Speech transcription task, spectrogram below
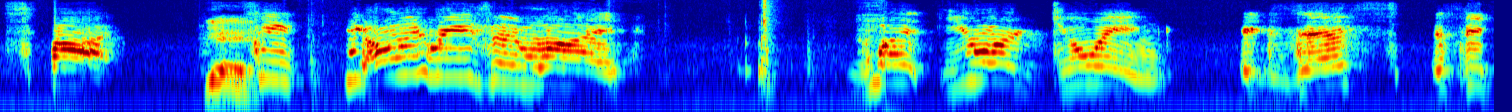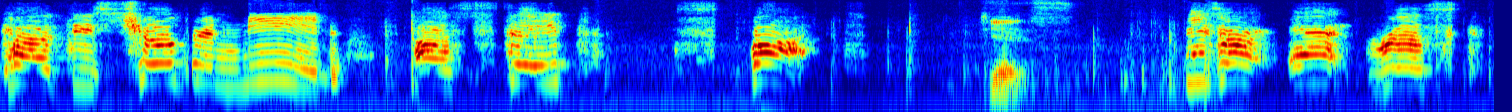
spot Yeah. See, the only reason why what you are doing exists is because these children need a safe spot. Yes. These are at risk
